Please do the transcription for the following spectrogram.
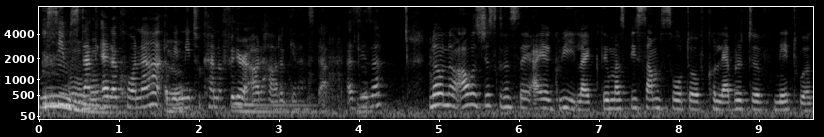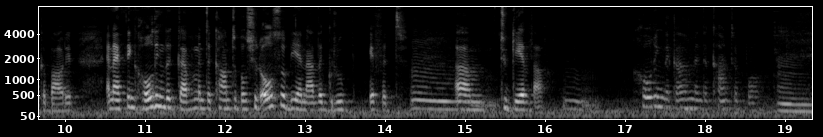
We seem stuck at a corner. We need to kind of figure out how to get unstuck. Aziza? No, no, I was just going to say I agree. Like, there must be some sort of collaborative network about it. And I think holding the government accountable should also be another group effort um, together. Holding the government accountable. Mm.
